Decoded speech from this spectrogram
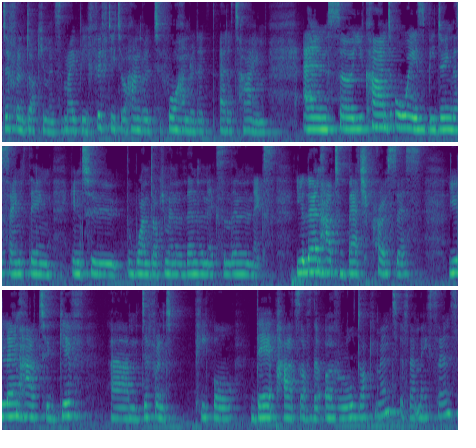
different documents. It might be 50 to 100 to 400 at, at a time. And so you can't always be doing the same thing into the one document and then the next and then the next. You learn how to batch process, you learn how to give um, different people their parts of the overall document, if that makes sense.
